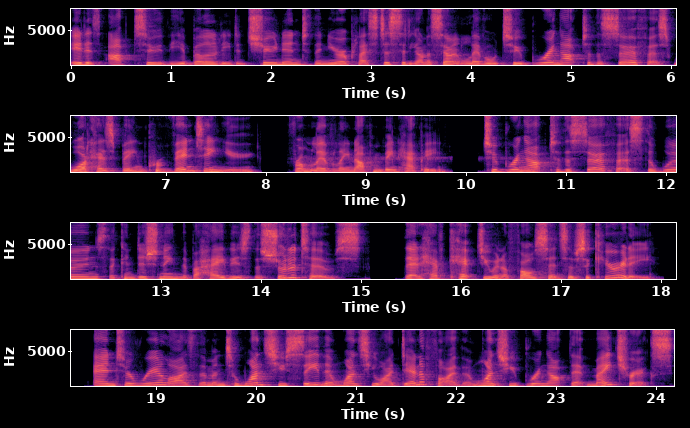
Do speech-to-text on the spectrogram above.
It is up to the ability to tune into the neuroplasticity on a cellular level to bring up to the surface what has been preventing you from leveling up and being happy. To bring up to the surface the wounds, the conditioning, the behaviors, the shouldativs that have kept you in a false sense of security. And to realize them, and to once you see them, once you identify them, once you bring up that matrix,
